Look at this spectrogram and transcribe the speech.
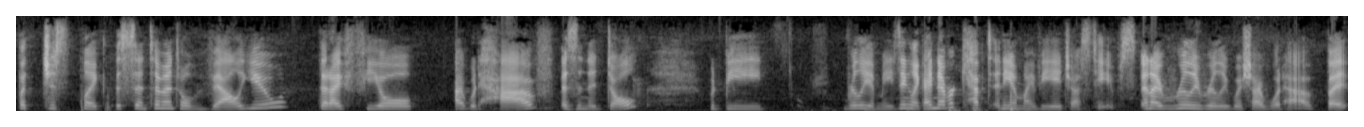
but just like the sentimental value that I feel I would have as an adult would be really amazing. Like I never kept any of my VHS tapes, and I really, really wish I would have, but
